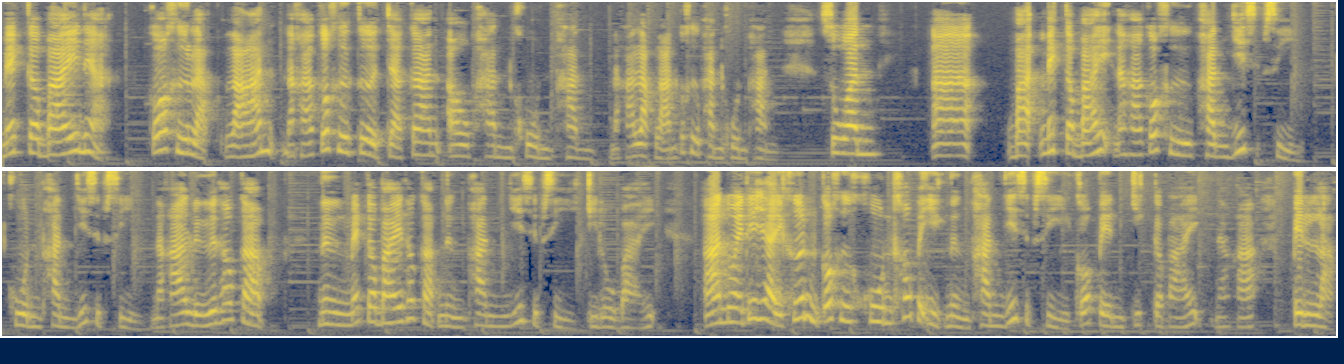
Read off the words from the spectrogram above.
เมกะไบต์เนี่ย ก็คือหลักล้านนะคะ ก็คือเกิดจากการเอาพันคูณพันนะคะ หลักล้านก็คือพันคูณพัน ส่วนบาทเมกะไบต์นะคะก็คือพันยี่สิบสี่คูณพันยี่สิบสี่นะคะ หรือเท่ากับ1เมกะไบต์เท่ากับ 1,024 กิโลไบต์อ่าหน่วยที่ใหญ่ขึ้นก็คือคูณเข้าไปอีก 1,024 ก็เป็นกิกะไบต์นะคะ เป็นหลัก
